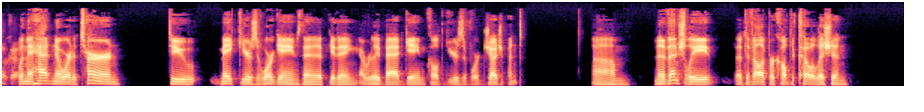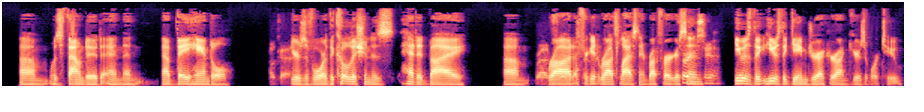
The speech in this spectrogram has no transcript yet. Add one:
Okay. when they had nowhere to turn to make Gears of War games, they ended up getting a really bad game called Gears of War Judgment. Um, then eventually, a developer called the Coalition um, was founded, and then now they handle okay. Gears of War. The Coalition is headed by um, Rod Rod. I forget Rod's last name. Rod Ferguson. Ferguson. He was the he was the game director on Gears of War two.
